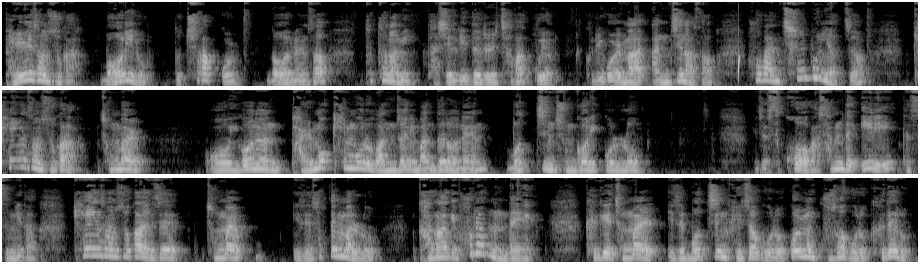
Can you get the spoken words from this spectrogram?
베일 선수가 머리로 또 추가골 넣으면서 토트넘이 다시 리드를 잡았고요. 그리고 얼마 안 지나서 후반 7분이었죠. 케인 선수가 정말 어 이거는 발목 힘으로 완전히 만들어낸 멋진 중거리 골로 이제 스코어가 3대 1이 됐습니다. 케인 선수가 이제 정말 이제 속된 말로 강하게 후렸는데 그게 정말 이제 멋진 궤적으로 골문 구석으로 그대로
